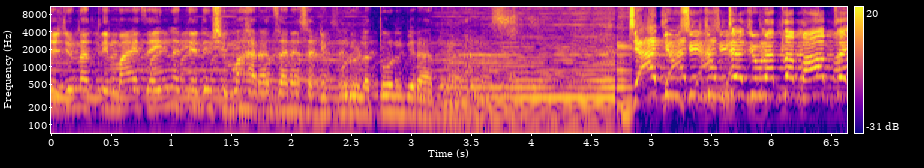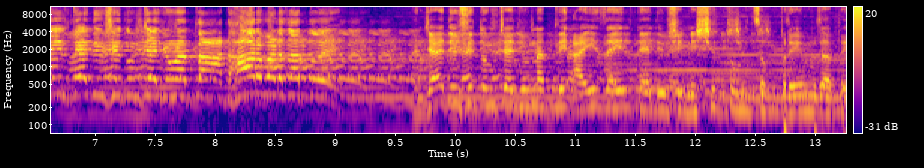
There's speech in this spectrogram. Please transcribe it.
आई विना भिकारी ज्या दिवशी तुमच्या तुमच्या जीवनातली माय जाईल ना त्या दिवशी महाराज जाण्यासाठी पूर्वीला तोंड बी राहत नाही. ज्या दिवशी तुमच्या जीवनातला बाप जाईल त्या दिवशी तुमच्या जीवनातला आधार वाढ जातोय. ज्या दिवशी तुमच्या जीवनातली आई जाईल त्या दिवशी निश्चित तुमचं प्रेम जाते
